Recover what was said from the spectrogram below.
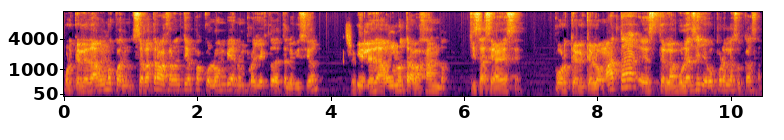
Porque le da uno cuando se va a trabajar un tiempo a Colombia en un proyecto de televisión y le da uno trabajando. Quizás sea ese. Porque el que lo mata, este, la ambulancia llegó por él a su casa.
